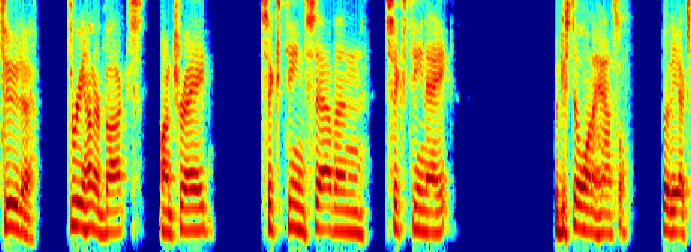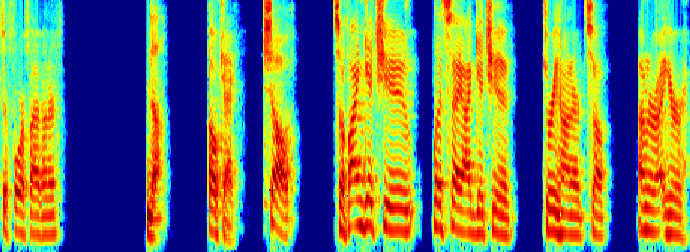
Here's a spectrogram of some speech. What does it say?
two to three hundred bucks on trade, sixteen seven, sixteen eight, would you still want to hassle for the extra four or five hundred? No. Okay, so so if I can get you, let's say I get you three hundred, so I'm gonna write here.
